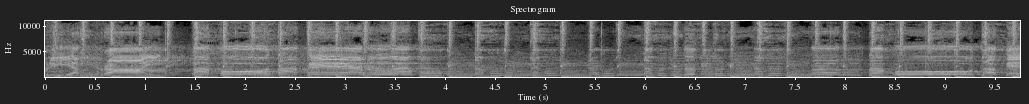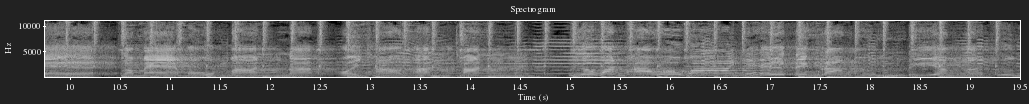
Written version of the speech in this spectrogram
เรียงราย ตาโกตาแกเออตาโกตาแกก็แม้โมกมันนะอ้อยช่างอันชันเพื่อวันเผาไหว้เต็งรังขึ้นเรียงขึ้น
